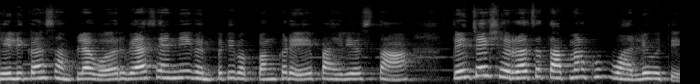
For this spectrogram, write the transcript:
हे लिखाण संपल्यावर व्यास यांनी गणपती बाप्पांकडे पाहिले असता त्यांच्या शरीराचं तापमान खूप वाढले होते.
